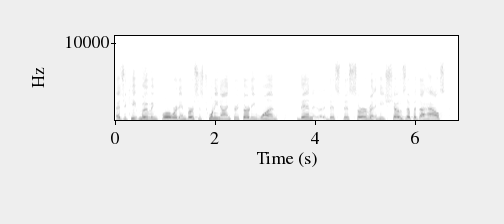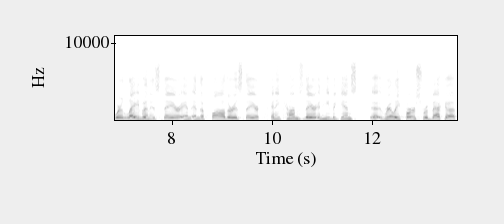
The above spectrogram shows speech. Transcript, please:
As you keep moving forward, in verses 29 through 31, then uh, this, this servant, he shows up at the house where Laban is there and, and the father is there. And he comes there and he begins, uh, really, first, Rebecca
